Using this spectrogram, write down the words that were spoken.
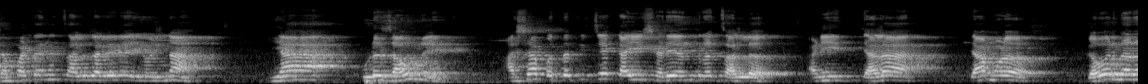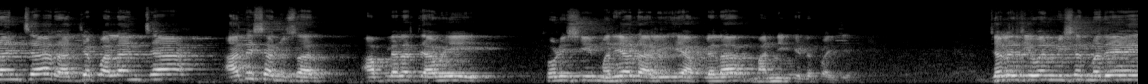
झपाट्याने चालू झालेल्या योजना या पुढे जाऊ नये अशा पद्धतीचे काही षडयंत्र चाललं. आणि त्याला त्यामुळं गव्हर्नरांच्या राज्यपालांच्या आदेशानुसार आपल्याला त्यावेळी थोडीशी मर्यादा आली हे आपल्याला मान्य केलं पाहिजे. जलजीवन मिशनमध्ये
